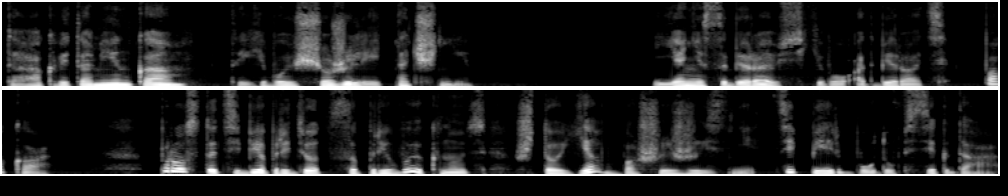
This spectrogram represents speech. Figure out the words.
Так, витаминка, ты его еще жалеть начни. Я не собираюсь его отбирать пока. Просто тебе придется привыкнуть, что я в вашей жизни теперь буду всегда.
